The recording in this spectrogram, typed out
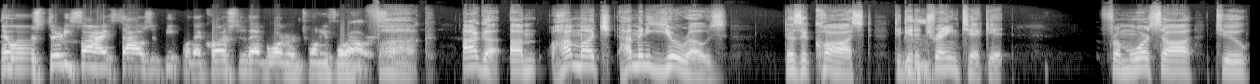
there was thirty five thousand people that crossed through that border in twenty four hours. Fuck. Aga, um, how much? How many euros does it cost to get a train ticket from Warsaw to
